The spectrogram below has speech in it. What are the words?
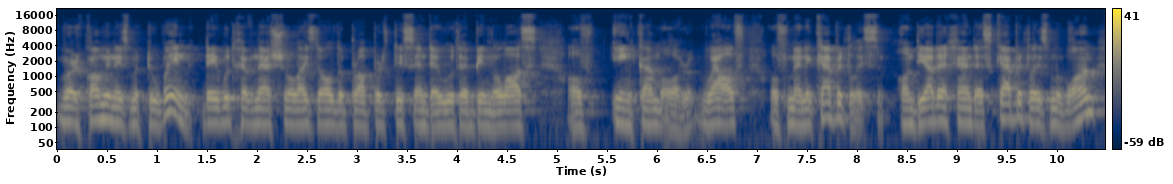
were communism to win, they would have nationalized all the properties and there would have been loss of income or wealth of many capitalists. On the other hand, as capitalism won,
